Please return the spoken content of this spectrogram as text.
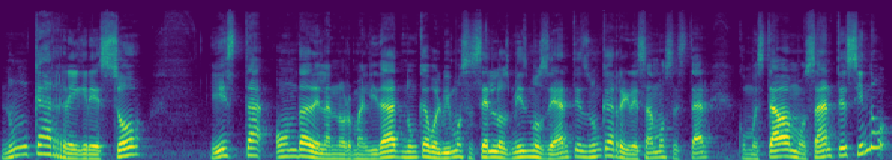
nunca regresó esta onda de la normalidad, nunca volvimos a ser los mismos de antes, nunca regresamos a estar como estábamos antes, siendo,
